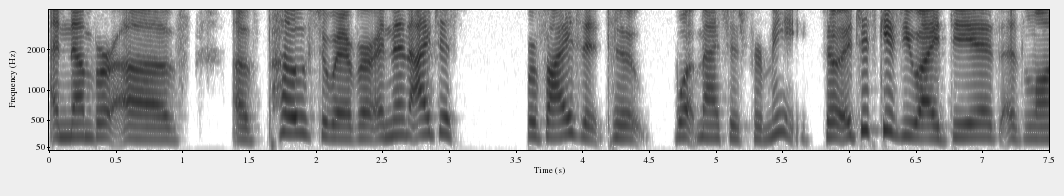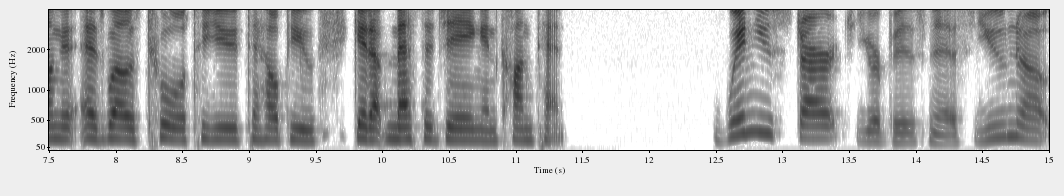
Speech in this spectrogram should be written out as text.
a number of of posts or whatever, and then I just revise it to what matches for me. So it just gives you ideas as long as well as tool to use to help you get up messaging and content. When you start your business, you know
